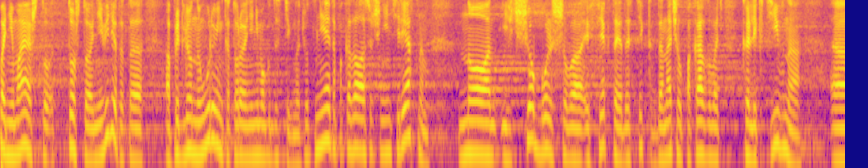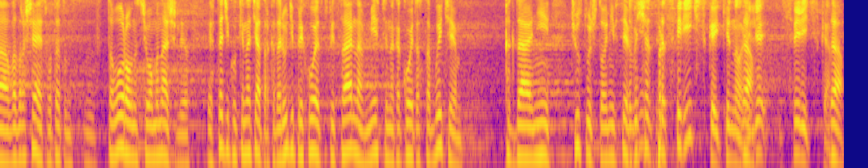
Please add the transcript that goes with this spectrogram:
понимая, что то, что они видят, это определенный уровень, который они не могут достигнуть. Вот мне это показалось очень интересным, но еще большего эффекта я достиг, когда начал показывать коллективно, э, возвращаясь вот это, с того ровно, с чего мы начали, эстетику кинотеатра, когда люди приходят специально вместе на какое-то событие, когда они чувствуют, что они все Вы сейчас про сферическое кино да. или сферическое? Да,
